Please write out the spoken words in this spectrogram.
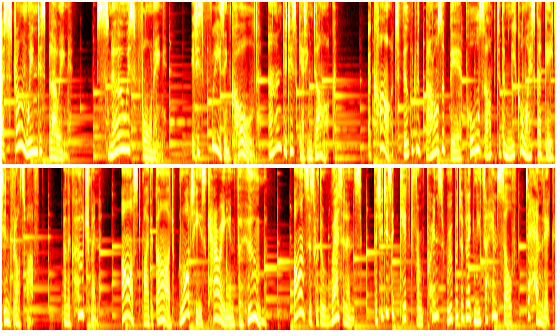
a strong wind is blowing, snow is falling, it is freezing cold, and it is getting dark. A cart filled with barrels of beer pulls up to the Mikołajska gate in Wrocław, and the coachman, asked by the guard what he is carrying and for whom, answers with a resonance that it is a gift from Prince Rupert of Legnica himself to Henrik,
